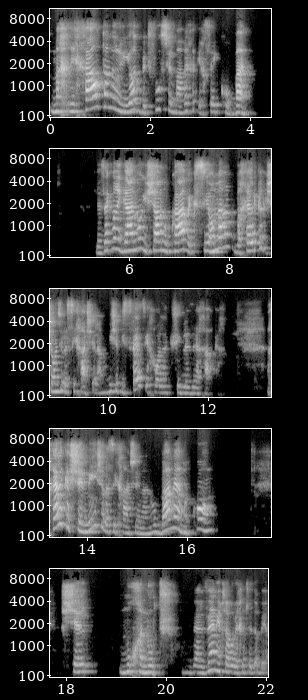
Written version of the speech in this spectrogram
מכריחה אותנו להיות בדפוס של מערכת יחסי קורבן. לזה כבר הגענו, השארנו קו, אקסיומה, בחלק הראשון של השיחה שלנו. מי שפספס יכול להקשיב לזה אחר כך. החלק השני של השיחה שלנו בא מהמקום של מוכנות, ועל זה אני עכשיו הולכת לדבר.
